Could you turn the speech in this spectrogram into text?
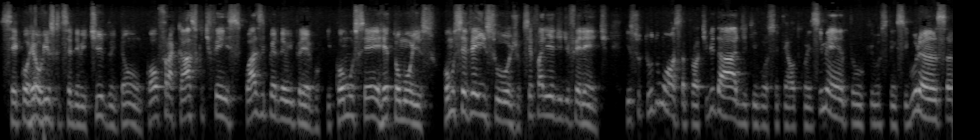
Você correu o risco de ser demitido? Então, qual o fracasso que te fez quase perder o emprego? E como você retomou isso? Como você vê isso hoje? O que você faria de diferente? Isso tudo mostra proatividade, que você tem autoconhecimento, que você tem segurança.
